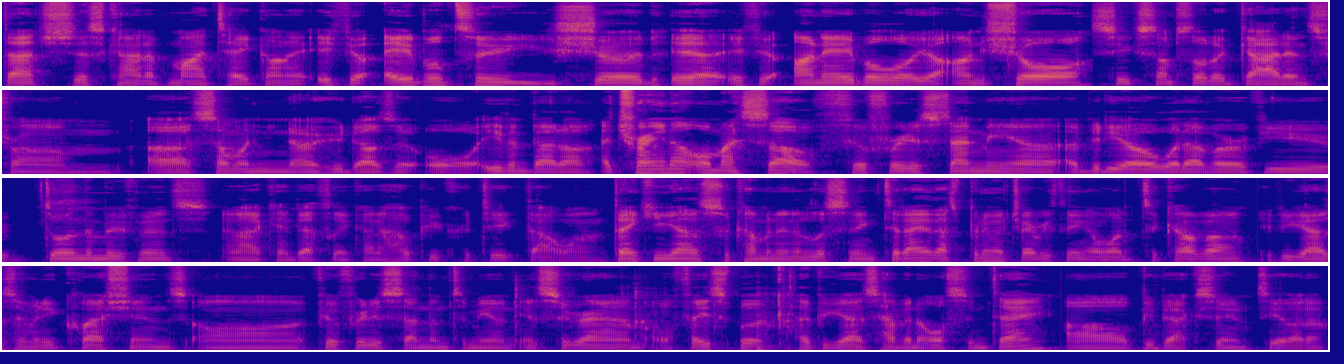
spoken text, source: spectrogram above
that's just kind of my take on it. If you're able to, you should. Yeah, if you're unable or you're unsure, seek some sort of guidance from uh, someone you know who does it, or even better, a trainer or myself. Feel free to send me a, a video or whatever of you doing the movements, and I can definitely kind of help you critique that one. Thank you guys for coming in and listening today. That's pretty much everything I wanted to cover. If you guys have any questions, uh, feel free to send them to me on Instagram or Facebook. Hope you guys have an awesome day. I'll be back soon. See you later.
